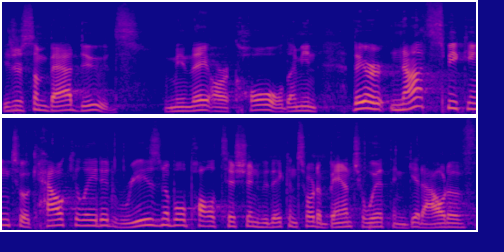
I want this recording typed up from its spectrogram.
These are some bad dudes. I mean, they are cold. I mean, they are not speaking to a calculated, reasonable politician who they can sort of banter with and get out of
